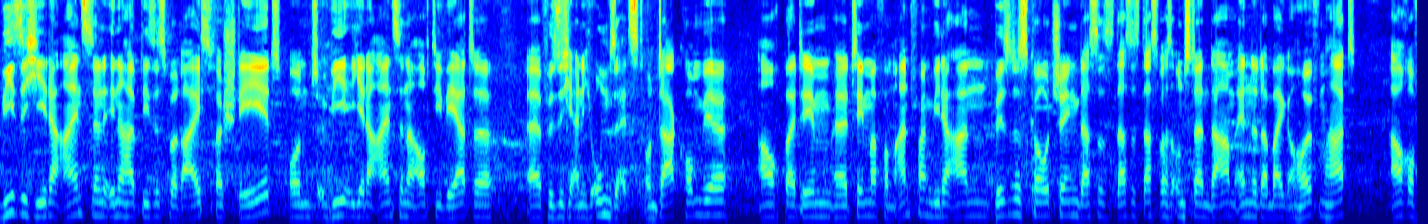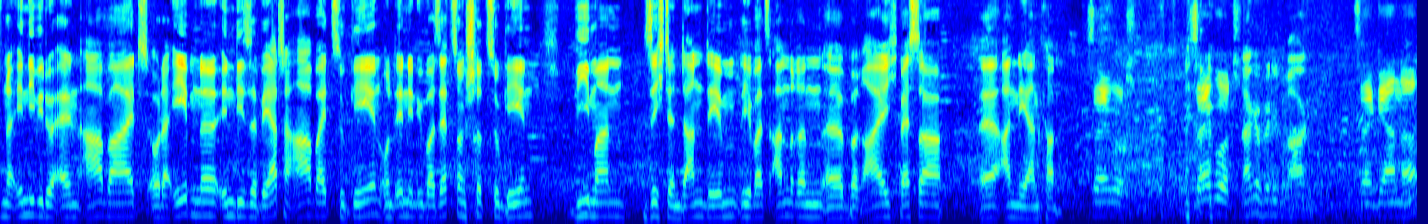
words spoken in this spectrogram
wie sich jeder Einzelne innerhalb dieses Bereichs versteht und wie jeder Einzelne auch die Werte äh, für sich eigentlich umsetzt. Und da kommen wir auch bei dem äh, Thema vom Anfang wieder an, Business Coaching, das ist, das ist das, was uns dann da am Ende dabei geholfen hat, auch auf einer individuellen Arbeit oder Ebene in diese Wertearbeit zu gehen und in den Übersetzungsschritt zu gehen, wie man sich denn dann dem jeweils anderen äh, Bereich besser äh, annähern kann. Sehr gut. Sehr gut. Danke für die Fragen. Sehr gerne.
